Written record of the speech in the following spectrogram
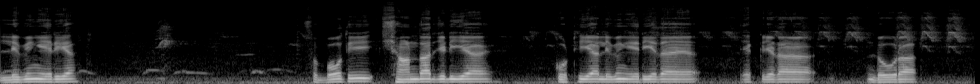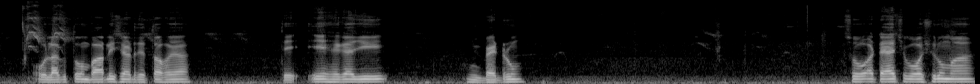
ਲਿਵਿੰਗ ਏਰੀਆ ਸੋ ਬਹੁਤ ਹੀ ਸ਼ਾਨਦਾਰ ਜਿਹੜੀ ਆ ਕੋਠੀ ਆ ਲਿਵਿੰਗ ਏਰੀਆ ਦਾ ਇੱਕ ਜਿਹੜਾ ਡੋਰ ਆ, ਉਹ ਅਲੱਗ ਤੋਂ ਬਾਹਰਲੀ ਸਾਈਡ ਦਿੱਤਾ ਹੋਇਆ। ਤੇ ਇਹ ਹੈਗਾ ਜੀ ਬੈੱਡਰੂਮ ਸੋ ਅਟੈਚ ਵਾਸ਼ਰੂਮ ਆ,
